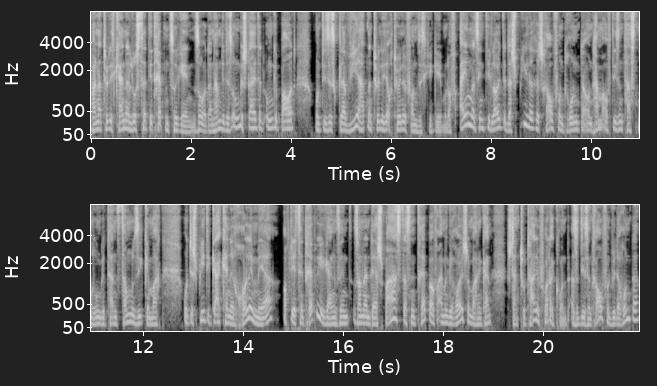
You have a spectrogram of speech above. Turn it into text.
weil natürlich keiner Lust hat, die Treppen zu gehen. So, dann haben die das umgestaltet, umgebaut und dieses Klavier hat natürlich auch Töne von sich gegeben. Und auf einmal sind die Leute da spielerisch rauf und runter und haben auf diesen Tasten rumgetanzt, haben Musik gemacht und es spielte gar keine Rolle mehr, ob die jetzt eine Treppe gegangen sind, sondern der Spaß, dass eine Treppe auf einmal Geräusche machen kann, stand total im Vordergrund. Also die sind rauf und wieder runter.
